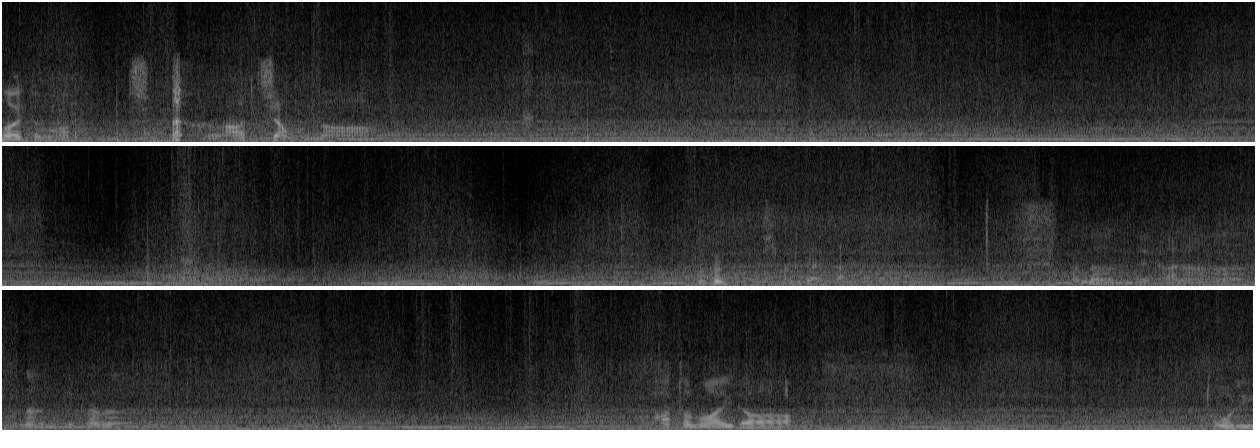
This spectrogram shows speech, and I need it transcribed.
考えてもあっち、あっちやもんな。ひっくり返った。なんでかな？なんでかな？パートの間、通り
